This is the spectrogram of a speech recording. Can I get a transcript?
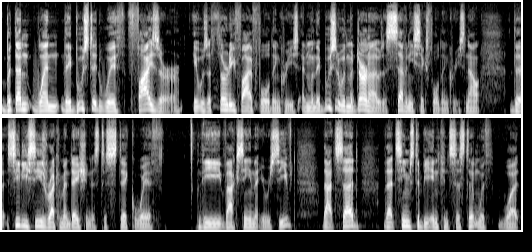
but then when they boosted with Pfizer, it was a 35 fold increase. And when they boosted with Moderna, it was a 76 fold increase. Now, the CDC's recommendation is to stick with the vaccine that you received. That said, that seems to be inconsistent with what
